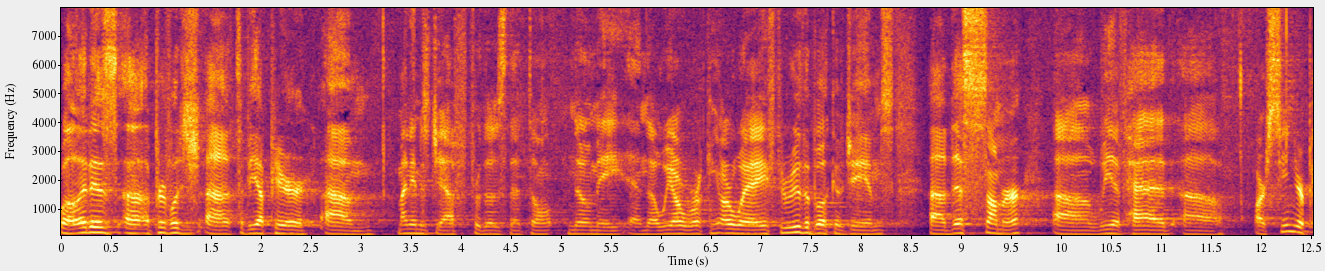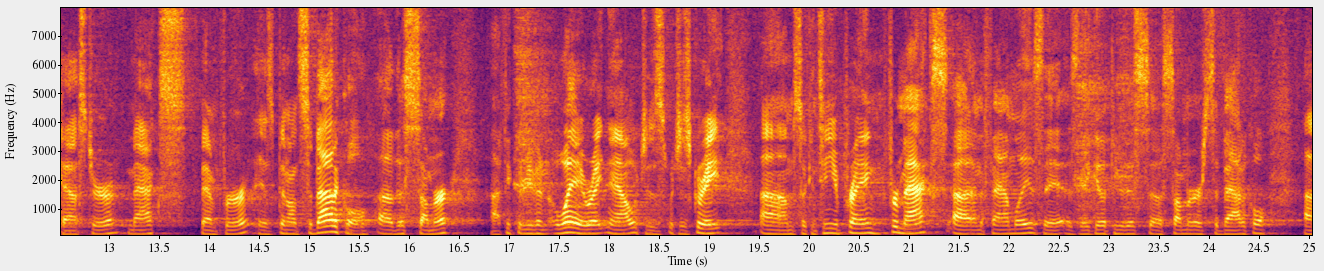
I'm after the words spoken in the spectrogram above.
Well, it is uh, a privilege uh, to be up here. Um, my name is Jeff, for those that don't know me, and uh, we are working our way through the book of James. Uh, this summer, uh, we have had our senior pastor, Max Bemfer, has been on sabbatical this summer. I think they're even away right now, which is, which is great. Um, so continue praying for Max and the family as they, as they go through this summer sabbatical.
